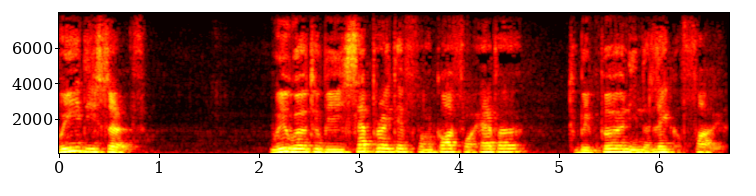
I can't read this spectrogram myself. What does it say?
we deserve. We were to be separated from God forever, to be burned in the lake of fire.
